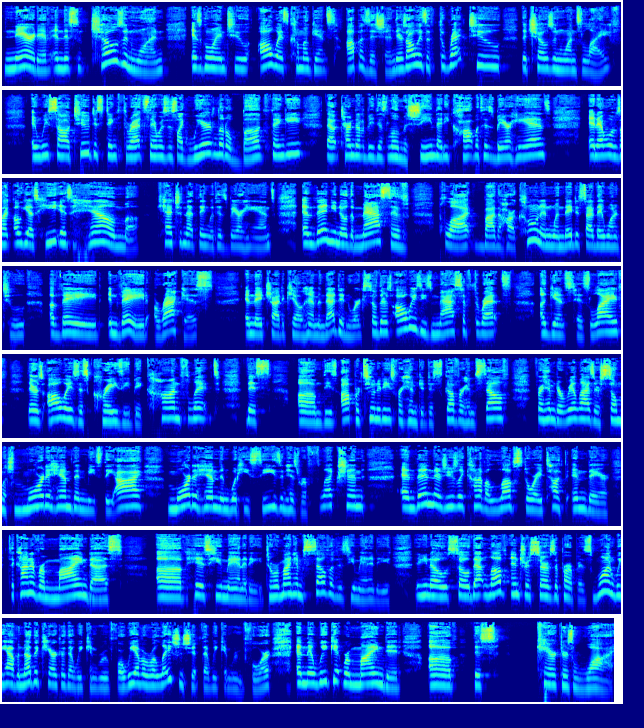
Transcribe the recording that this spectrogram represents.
narrative. And this chosen one is going to always come against opposition. There's always a threat to the chosen one's life. And we saw two distinct threats. There was this like weird little bug thingy that turned out to be this little machine that he caught with his bare hands. And everyone was like, oh, yes, he is him catching that thing with his bare hands. And then, you know, the massive plot by the Harkonnen when they decided they wanted to evade, invade Arrakis and they tried to kill him and that didn't work. So there's always these massive threats against his life. There's always this crazy big conflict, this um, these opportunities for him to discover himself, for him to realize there's so much more to him than meets the eye, more to him than what he sees in his reflection. And then there's usually kind of a love story tucked in there to kind of remind us of his humanity, to remind himself of his humanity. You know, so that love interest serves a purpose. One, we have another character that we can root for. We have a relationship that we can root for. And then we get reminded of this character's why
